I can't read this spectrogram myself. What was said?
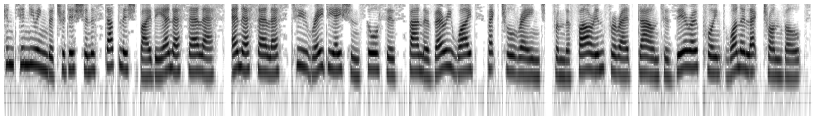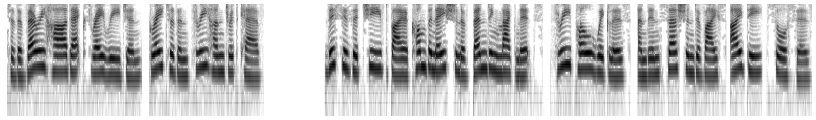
Continuing the tradition established by the NSLS, NSLS-2 radiation sources span a very wide spectral range, from the far infrared down to 0.1 electron volts to the very hard X-ray region, greater than 300 keV. This is achieved by a combination of bending magnets, three-pole wigglers, and insertion device ID sources.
